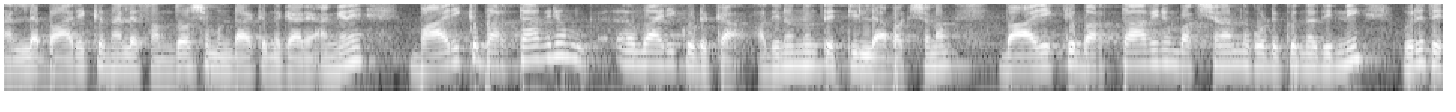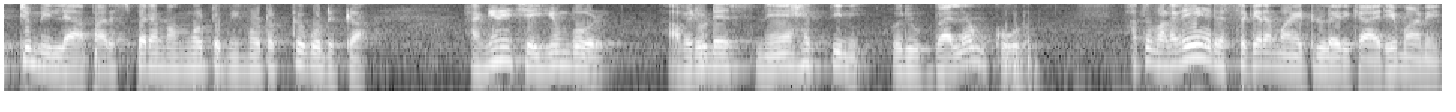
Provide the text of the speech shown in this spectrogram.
നല്ല ഭാര്യയ്ക്ക് നല്ല സന്തോഷമുണ്ടാക്കുന്ന കാര്യം. അങ്ങനെ ഭാര്യയ്ക്ക് ഭർത്താവിനും ഭാര്യ കൊടുക്കുക. അതിനൊന്നും തെറ്റില്ല. ഭക്ഷണം ഭാര്യയ്ക്ക് ഭർത്താവിനും ഭക്ഷണം കൊടുക്കുന്നതിന് ഒരു തെറ്റുമില്ല. പരസ്പരം അങ്ങോട്ടും ഇങ്ങോട്ടൊക്കെ കൊടുക്കുക. അങ്ങനെ ചെയ്യുമ്പോൾ അവരുടെ സ്നേഹത്തിന് ഒരു ബലം കൂടും. അത് വളരെ രസകരമായിട്ടുള്ള ഒരു കാര്യമാണ്.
